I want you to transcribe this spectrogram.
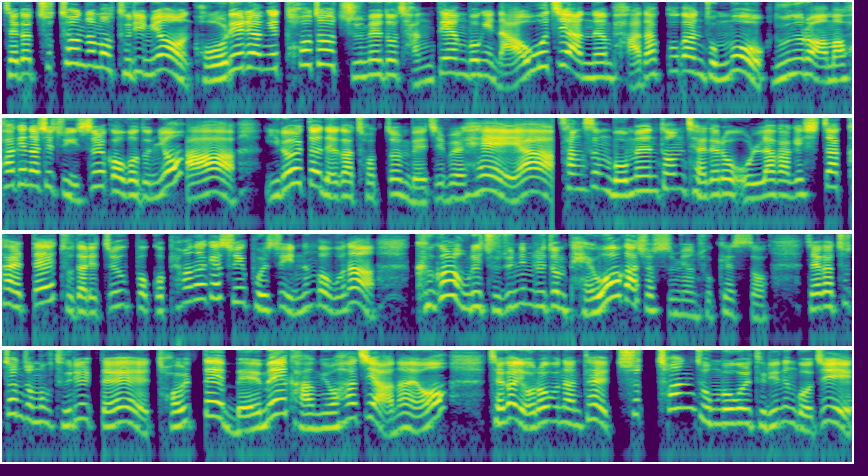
제가 추천 종목 드리면 거래량이 터져줌에도 장대 양봉이 나오지 않는 바닥 구간 종목 눈으로 아마 확인하실 수 있을 거거든요. 아 이럴 때 내가 저점 매집을 해야 상승 모멘텀 제대로 올라가기 시작할 때 두 다리 쭉 뻗고 편하게 수익 볼 수 있는 거구나. 그걸 우리 주주님들 좀 배워가셨으면 좋겠어. 제가 추천 종목 드릴 때 절대 매매 강요하지 않아요. 제가 여러분한테 추천 종목을 드리는 거지.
